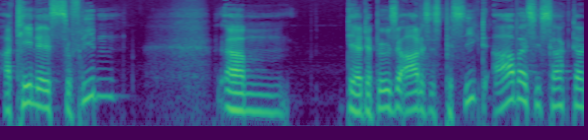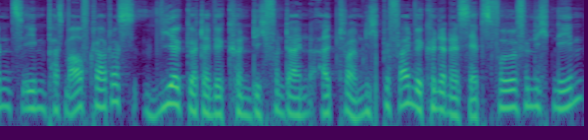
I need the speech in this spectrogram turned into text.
Athene ist zufrieden. Ähm, der, der böse Ares ist besiegt, aber sie sagt dann zu ihm, pass mal auf, Kratos, wir Götter, wir können dich von deinen Albträumen nicht befreien, wir können deine Selbstvorwürfe nicht nehmen.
